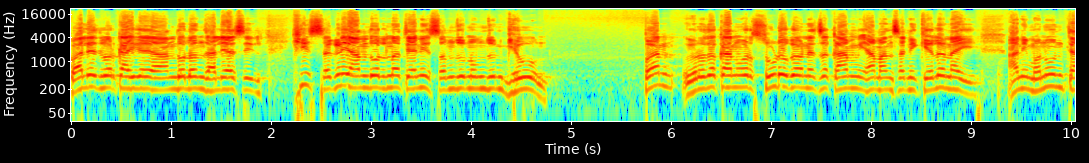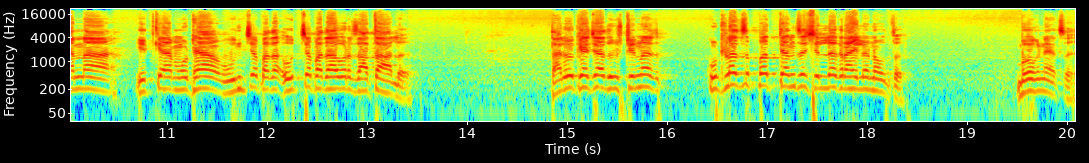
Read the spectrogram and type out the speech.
कॉलेजवर काही आंदोलन झाले असेल ही सगळी आंदोलनं त्यांनी समजून उमजून घेऊन पण विरोधकांवर सूड उगवण्याचं काम ह्या माणसांनी केलं नाही आणि म्हणून त्यांना इतक्या मोठ्या उंच पदा उच्च पदावर जाता आलं. तालुक्याच्या दृष्टीनं कुठलंच पद त्यांचं शिल्लक राहिलं नव्हतं. भोगण्याचं.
